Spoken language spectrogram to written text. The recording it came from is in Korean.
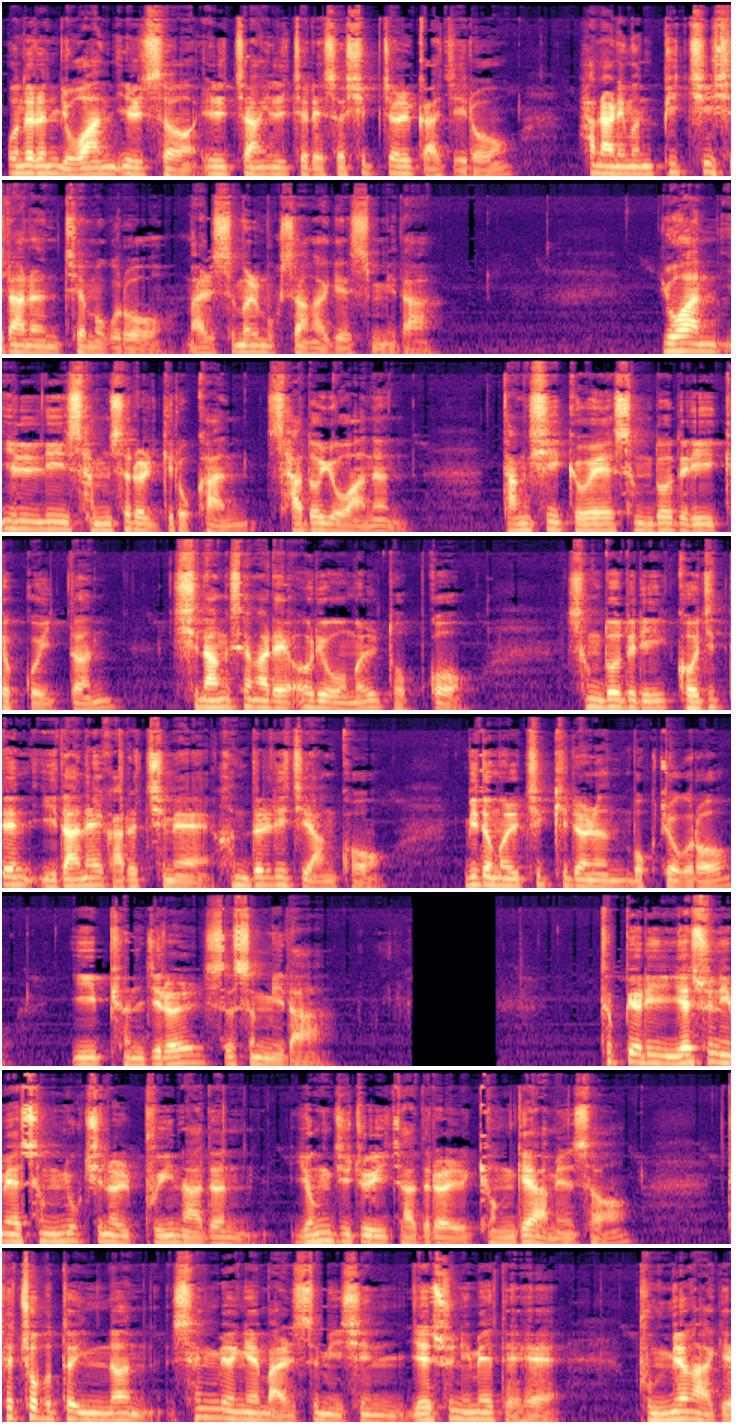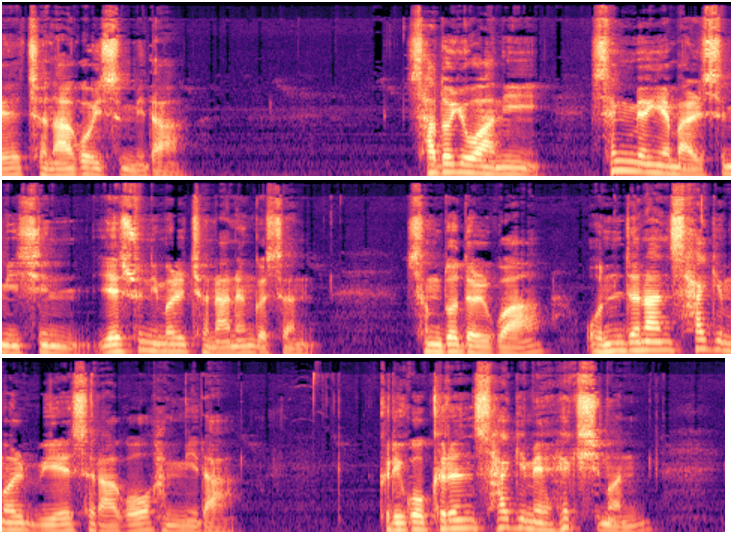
오늘은 요한 1서 1장 1절에서 10절까지로 하나님은 빛이시라는 제목으로 말씀을 묵상하겠습니다. 요한 1, 2, 3서를 기록한 사도 요한은 당시 교회 성도들이 겪고 있던 신앙생활의 어려움을 돕고 성도들이 거짓된 이단의 가르침에 흔들리지 않고 믿음을 지키려는 목적으로 이 편지를 썼습니다. 특별히 예수님의 성육신을 부인하던 영지주의자들을 경계하면서 태초부터 있는 생명의 말씀이신 예수님에 대해 분명하게 전하고 있습니다. 사도 요한이 생명의 말씀이신 예수님을 전하는 것은 성도들과 온전한 사귐을 위해서라고 합니다. 그리고 그런 사귐의 핵심은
